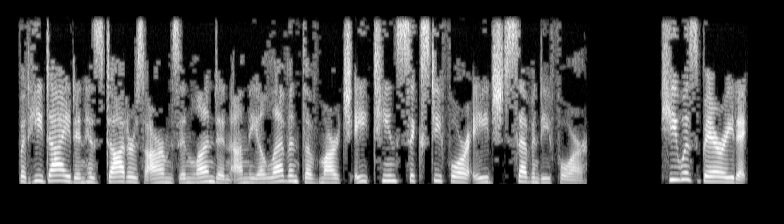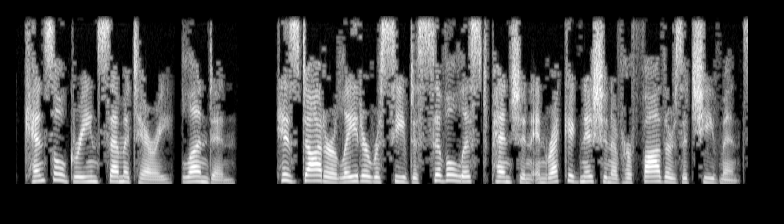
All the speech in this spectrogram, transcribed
but he died in his daughter's arms in London on the 11th of March 1864 aged 74. He was buried at Kensal Green Cemetery, London. His daughter later received a civil list pension in recognition of her father's achievements.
